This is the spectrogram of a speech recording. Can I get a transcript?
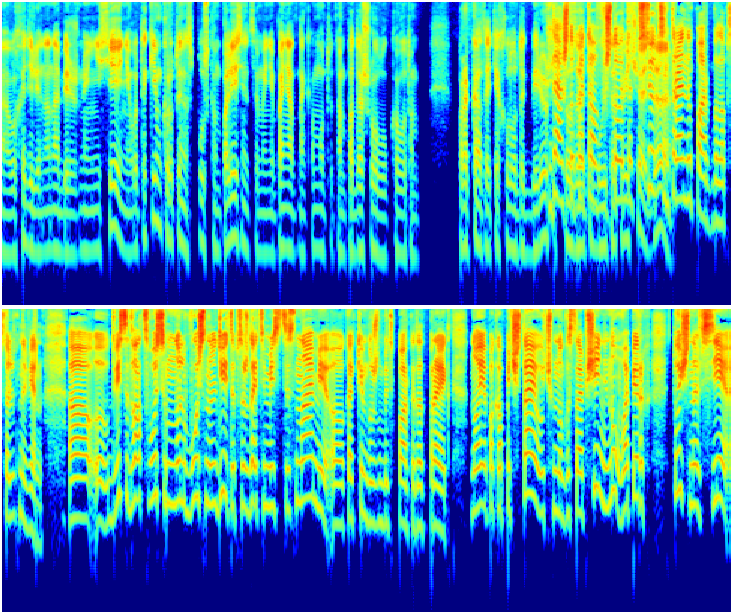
выходили на набережную Енисея, вот таким крутым спуском по лесницам, и непонятно, кому ты там подошел, у кого там прокат этих лодок берешь, да, чтобы это, это что отвечать. это все да. центральный парк был, абсолютно верно. 228-08-09, а, обсуждайте вместе с нами, а, каким должен быть парк этот проект. Но я пока почитаю, очень много сообщений. Ну, во-первых, точно все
